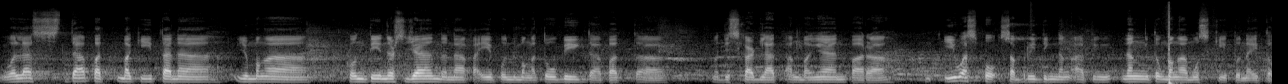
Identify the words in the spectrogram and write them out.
Wala dapat makita na yung mga containers dyan na nakaipon ng mga tubig, dapat ah, ma-discard lahat ang mga yan para iwas po sa breeding ng ating ng itong mga mosquito na ito.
